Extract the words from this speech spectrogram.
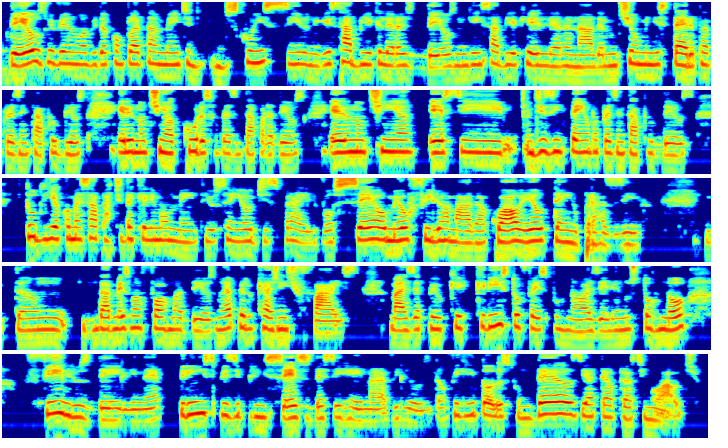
Deus vivendo uma vida completamente desconhecida. Ninguém sabia que ele era Deus, ninguém sabia que ele era nada. Ele não tinha um ministério para apresentar para Deus, ele não tinha curas para apresentar para Deus, ele não tinha esse desempenho para apresentar para Deus. Tudo ia começar a partir daquele momento. E o Senhor diz para ele: Você é o meu filho amado, a qual eu tenho prazer. Então, da mesma forma, Deus, não é pelo que a gente faz, mas é pelo que Cristo fez por nós, ele nos tornou filhos dele, né? Príncipes e princesas desse rei maravilhoso. Então, fiquem todos com Deus e até o próximo áudio.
